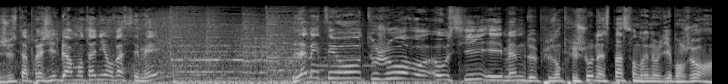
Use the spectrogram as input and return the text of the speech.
Juste après Gilbert Montagnier, on va s'aimer. La météo, toujours aussi, et même de plus en plus chaud, n'est-ce pas Sandrine Ollier, bonjour.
